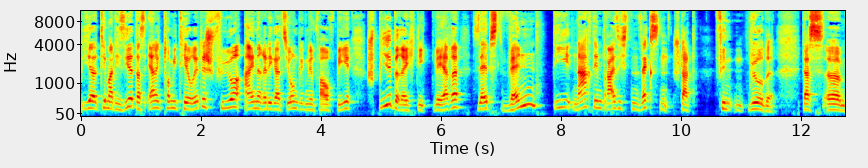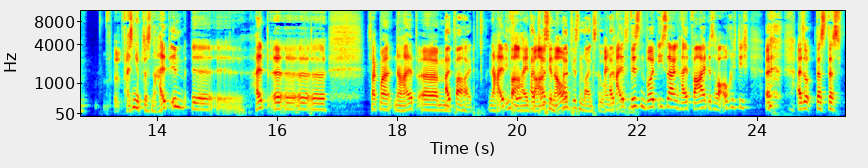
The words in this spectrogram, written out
hier thematisiert, dass Erik Tommy theoretisch für eine Relegation gegen den VfB spielberechtigt wäre, selbst wenn die nach dem 30.06. finden würde. Das, ähm, weiß nicht, ob das ein halb im, äh, äh halb, äh, äh, äh, sag mal, eine halb, ähm, Halbwahrheit. eine Halbwahrheit Info? war, Halbwissen, genau. Halbwissen meinst du? Ein Halbwissen. Halbwissen wollte ich sagen, Halbwahrheit ist aber auch richtig. Äh, Also das, das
